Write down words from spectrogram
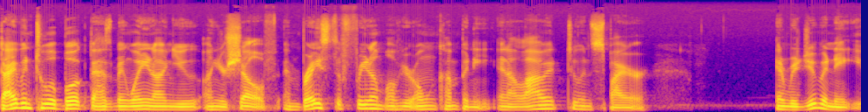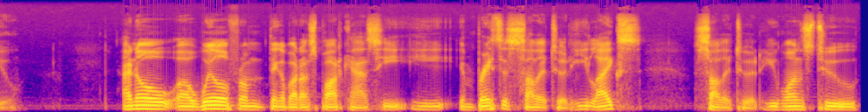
Dive into a book that has been waiting on you on your shelf. Embrace the freedom of your own company and allow it to inspire and rejuvenate you. I know uh, Will from the Think About Us podcast. He he embraces solitude. He likes solitude. He wants to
